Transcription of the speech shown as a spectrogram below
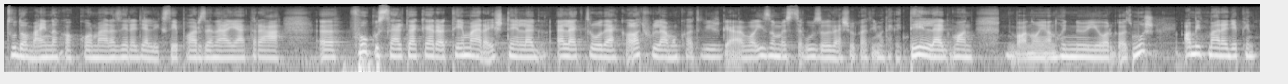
tudománynak akkor már azért egy elég szép arzenáját rá fókuszálták erre a témára, és tényleg elektródákkal, agyhullámokat vizsgálva, izomösszehúzódásokat, így mondták, hogy tényleg van, van olyan, hogy női orgazmus, amit már egyébként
